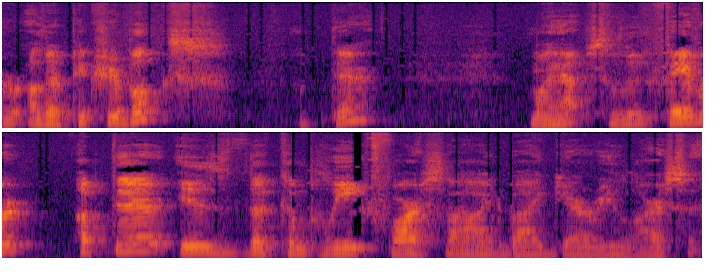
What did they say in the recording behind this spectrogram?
or other picture books up there. My absolute favorite up there is The Complete Far Side by Gary Larson.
